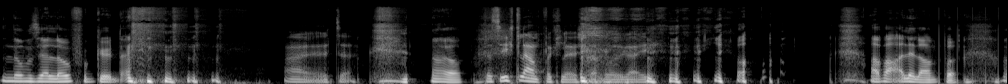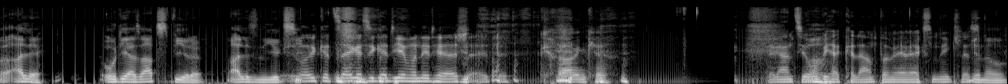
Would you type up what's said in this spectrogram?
Dann haben sie ja laufen können. Alter. ah, Das ist die Lampe gelöscht, erfolgreich. ja. ja. Aber alle Lampen. Alle. Oh, die Ersatzbiere. Alles nie Ich gewesen. wollte gerade sagen, sie geht jemand nicht herschalten. Kranke. Der ganze Obi hat keine Lampe mehr, wechseln Niklas. Genau.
